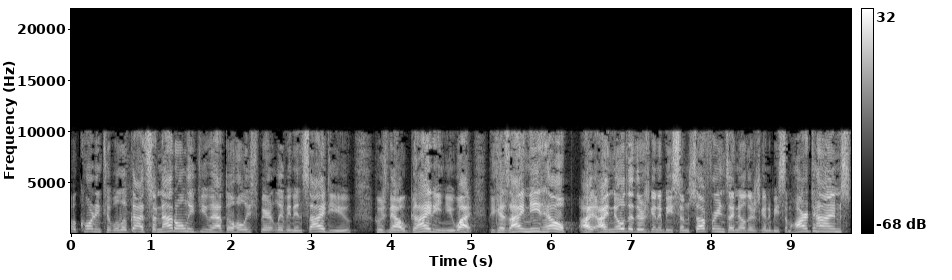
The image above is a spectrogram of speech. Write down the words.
according to the will of God. So not only do you have the Holy Spirit living inside you who's now guiding you. Why? Because I need help. I, I know that there's going to be some sufferings. I know there's going to be some hard times.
